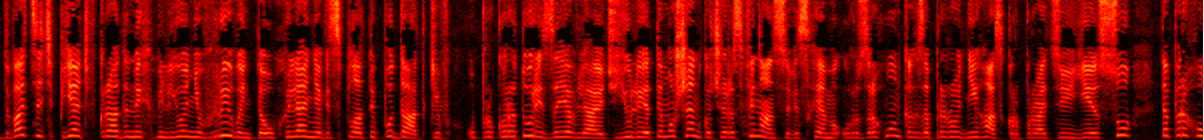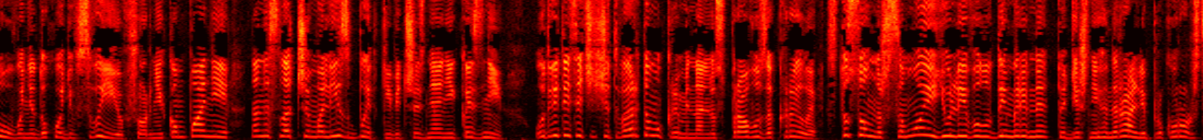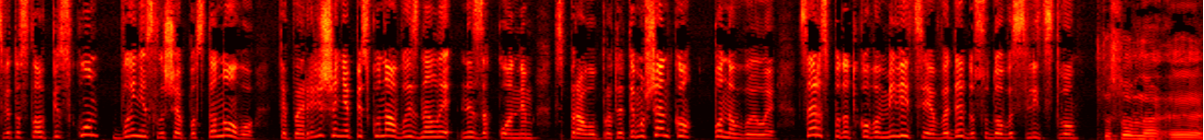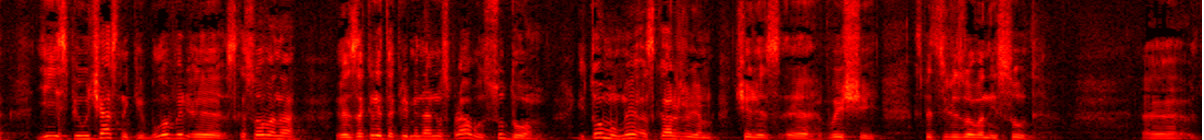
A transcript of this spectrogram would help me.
25 вкрадених мільйонів гривень та ухиляння від сплати податків. У прокуратурі заявляють, Юлія Тимошенко через фінансові схеми у розрахунках за природній газ корпорацією ЄСУ та переховування доходів своїй офшорній компанії нанесла чималі збитки вітчизняній казні. У 2004-му кримінальну справу закрили. Стосовно ж самої Юлії Володимирівни, тодішній генеральний прокурор Святослав Піскун виніс лише постанову. Тепер рішення Піскуна визнали незаконним. Справу проти Тимошенко поновили. Зараз податкова міліція веде досудове слідство. Стосовно е, її співучасників було е, скасовано е, закрита кримінальну справу судом. І тому ми оскаржуємо через е, вищий спеціалізований суд,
